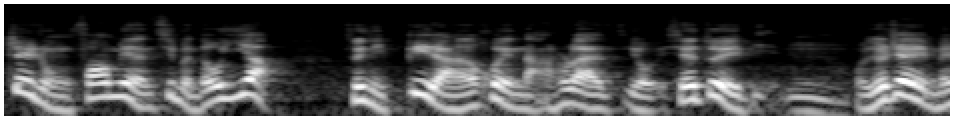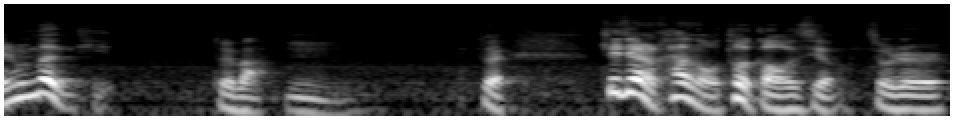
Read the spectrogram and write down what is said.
这种方面基本都一样，所以你必然会拿出来有一些对比，嗯。我觉得这也没什么问题，对吧？嗯。对，这电影看的我特高兴，就是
